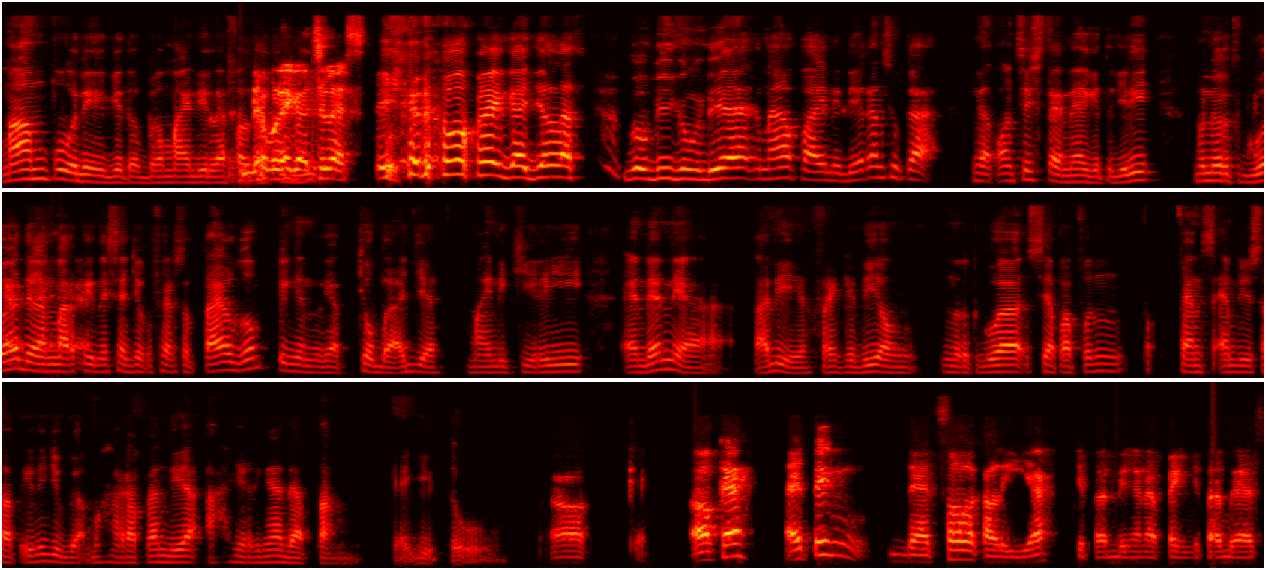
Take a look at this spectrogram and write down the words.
mampu nih gitu bermain di level udah mulai gak jelas? Iya udah mulai gak jelas. Gue bingung dia kenapa ini. Dia kan suka nggak konsisten ya gitu. Jadi menurut gue dengan Martinez yang cukup versatile gue pengen lihat coba aja main di kiri. And then ya tadi ya Frankie De Jong menurut gue siapa pun fans MU saat ini juga mengharapkan dia akhirnya datang. Kayak gitu. Oke. Okay. oke. okay. I think that's all kali ya kita dengan apa yang kita bahas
